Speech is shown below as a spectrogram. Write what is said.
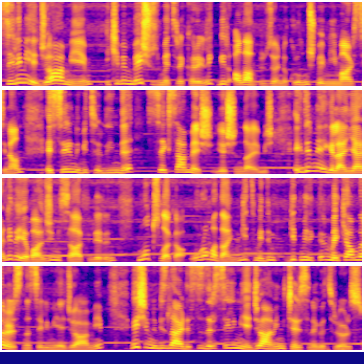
Selimiye Camii 2500 metrekarelik bir alan üzerine kurulmuş ve Mimar Sinan eserini bitirdiğinde 85 yaşındaymış. Edirne'ye gelen yerli ve yabancı misafirlerin mutlaka uğramadan gitmedim, gitmedikleri mekanlar arasında Selimiye Camii. Ve şimdi bizler de sizleri Selimiye Camii'nin içerisine götürüyoruz.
